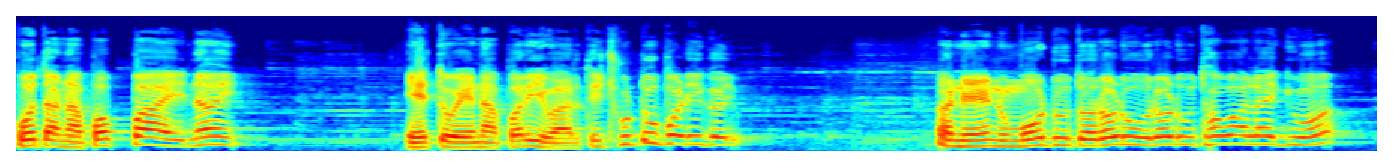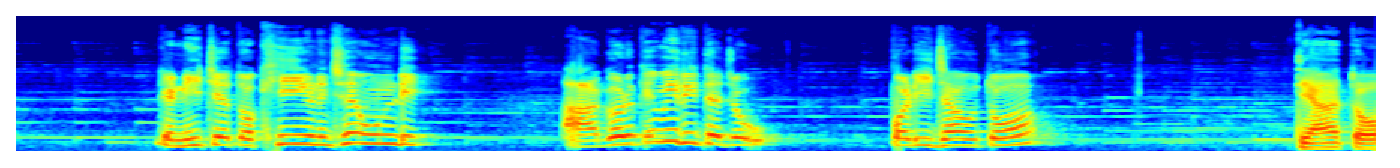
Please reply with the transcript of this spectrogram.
પોતાના પપ્પાય નહીં એ તો એના પરિવારથી છૂટું પડી ગયું. અને એનું મોઢું તો રડું રડું થવા લાગ્યું, હો. કે નીચે તો ખીણ છે ઊંડી. આગળ કેવી રીતે જવું? પડી જાવ તો? ત્યાં તો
